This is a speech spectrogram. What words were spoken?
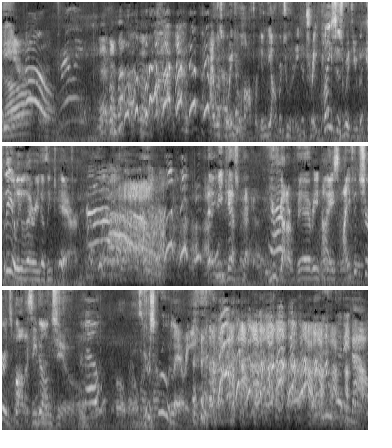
here? Oh, really? I was going to offer him the opportunity to trade places with you, but clearly Larry doesn't care. Let me guess, Becca. You've got a very nice life insurance policy, don't you? No. Oh, well, you're screwed, Larry. Are you ready now?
